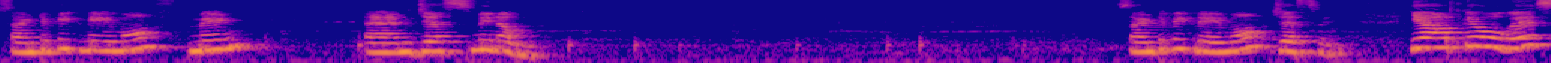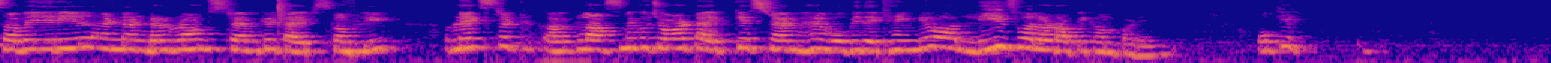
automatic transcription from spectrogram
scientific name of mint and Jasminum scientific name of jasmine ये आपके हो गए सब एरियल एंड अंडरग्राउंड स्टेम के टाइप्स कंप्लीट अब नेक्स्ट क्लास में कुछ और टाइप के स्टेम हैं, वो भी देखेंगे और लीव्स वाला टॉपिक हम पढ़ेंगे. Okay okay?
